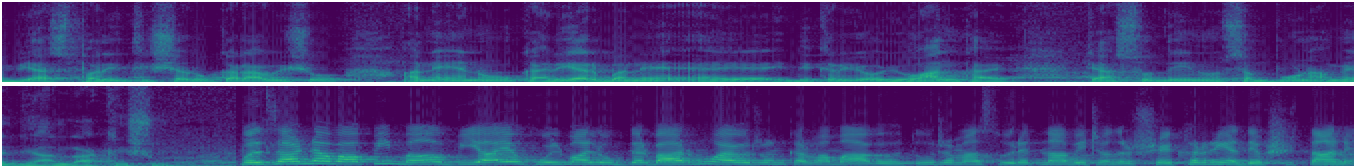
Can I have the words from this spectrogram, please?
અભ્યાસ ફરીથી શરૂ કરાવીશું અને એનું કરિયર બને, એ દીકરીઓ યુવાન થાય, ત્યાં સુધીનું સંપૂર્ણ અમે ધ્યાન રાખીશું. વલસાડના વાપીમાં વીઆઈ હોલમાં લોક દરબારનું આયોજન કરવામાં આવ્યું હતું, જેમાં સુરતના વી ચંદ્રશેખરની અધ્યક્ષતાને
